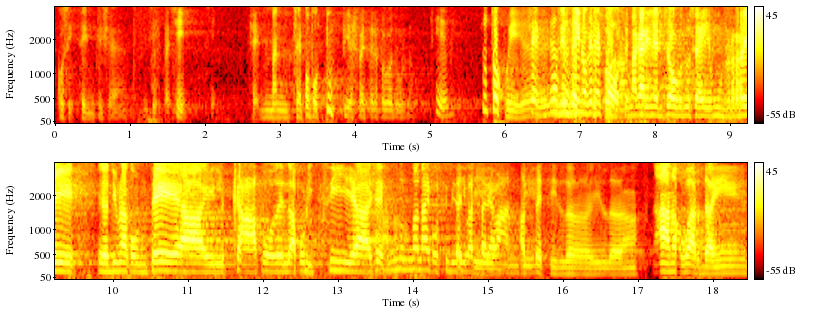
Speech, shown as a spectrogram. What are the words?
così, semplice. Sì, sì, sì. Cioè, ma, cioè, proprio tutti aspettano il proprio turno. Sì, tutto qui. Cioè, eh, adesso nemmeno che ne so, se magari nel gioco tu sei un re eh, di una contea, il capo della polizia, cioè non, non hai possibilità di Aspetti- passare avanti. Aspetti il, il- Ah no, guarda, in,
